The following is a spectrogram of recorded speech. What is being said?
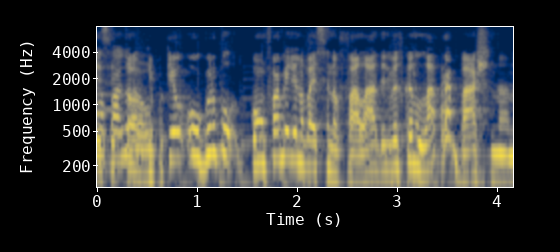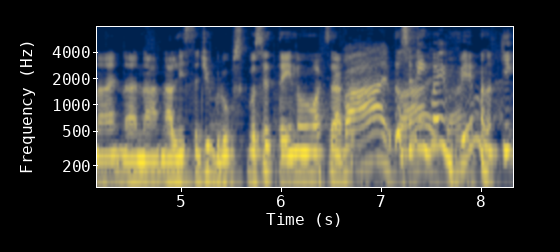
não esse apago, toque, não. porque o, o grupo, conforme ele não vai sendo falado, ele vai ficando lá pra baixo na, na, na- na- na lista de grupos que você tem no WhatsApp. Vai, então você nem vai, ver, mano, que,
